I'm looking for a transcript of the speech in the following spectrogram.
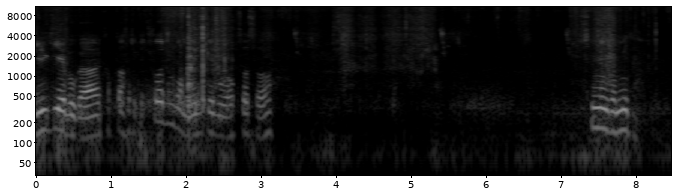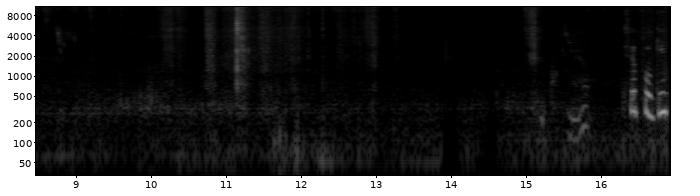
일기예보가 갑작스럽게 추워진다는 일기예보가 없어서 심는 겁니다. 보이네요. 쇠폭이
